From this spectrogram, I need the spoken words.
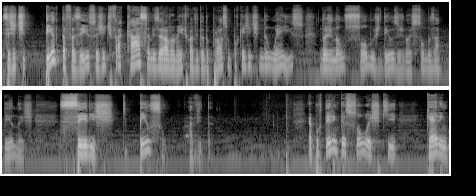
Se a gente tenta fazer isso, a gente fracassa miseravelmente com a vida do próximo porque a gente não é isso. Nós não somos deuses, nós somos apenas seres que pensam a vida. É por terem pessoas que querem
